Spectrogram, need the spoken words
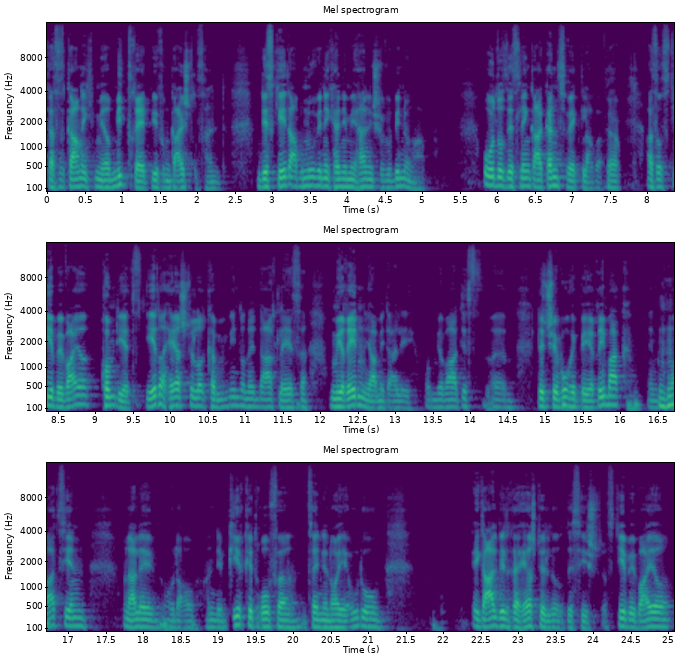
Dass es gar nicht mehr mitdreht wie von Geistershand. Und das geht aber nur, wenn ich keine mechanische Verbindung habe oder das Lenkrad ganz wegklappen. Ja. Also Steer by Wire kommt jetzt. Jeder Hersteller kann im Internet nachlesen. Und wir reden ja mit alle. Und wir waren das äh, letzte Woche bei Rimac in mhm. Kroatien und alle oder auch an dem Pier getroffen, seine neue Auto. Egal welcher Hersteller das ist. Steer by Wire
